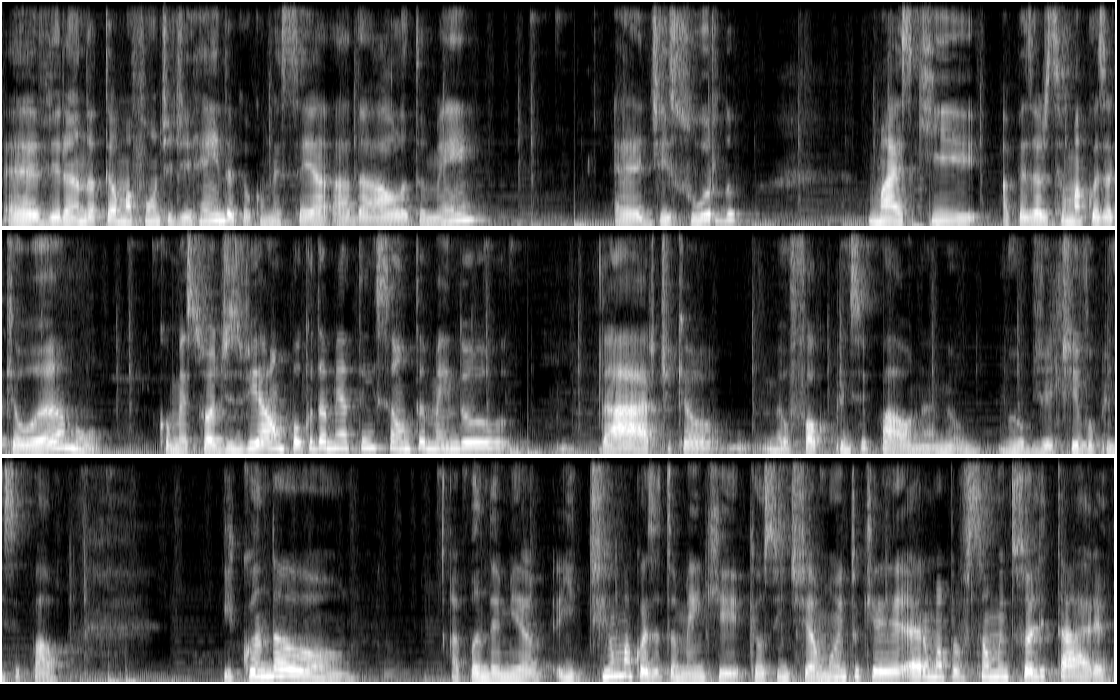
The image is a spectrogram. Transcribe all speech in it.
é, virando até uma fonte de renda, que eu comecei a, a dar aula também, é, de surdo, mas que, apesar de ser uma coisa que eu amo, começou a desviar um pouco da minha atenção também do, da arte, que é o meu foco principal, né? meu, meu objetivo principal. E quando a pandemia. E tinha uma coisa também que, que eu sentia muito que era uma profissão muito solitária.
